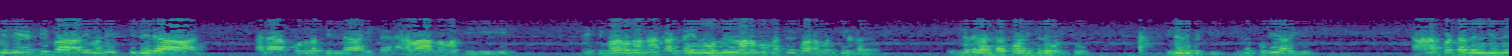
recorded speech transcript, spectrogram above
بالاعتبار والاستدلال على قدرة الله تعالى عظمته എത്തിബാർ എന്ന് പറഞ്ഞാൽ കണ്ടതിന് ഒന്ന് കാണുമ്പോൾ മറ്റൊരു പാഠം പഠിക്കലുണ്ടല്ലോ ഇന്നത് കണ്ടപ്പോൾ ഇന്നത് കൊടുത്തു ഇന്നത് കിട്ടി ഇന്ന് പുതിയ അറിവ് കാണപ്പെട്ടതിൽ നിന്ന്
